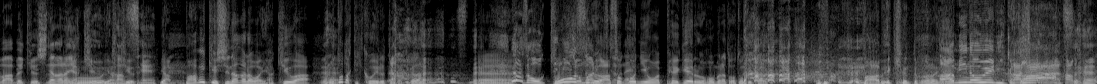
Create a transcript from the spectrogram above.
バーベキューしながら野球観戦。いやバーベキューしながらは野球は音だけ聞こえるって感じ かなどうするあそこにお前ペゲールのホームランとか飛んできたバーベキューのところに。網の上にガーッつって。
